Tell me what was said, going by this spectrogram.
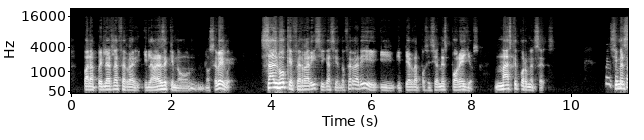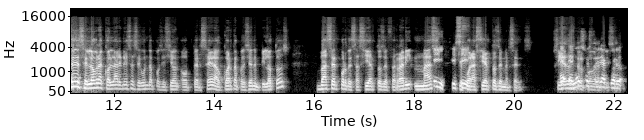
para pelearle a Ferrari. Y la verdad es de que no, no se ve, güey. Salvo que Ferrari siga siendo Ferrari y, pierda posiciones por ellos, más que por Mercedes. Pues si Mercedes se logra colar en esa segunda posición o tercera o cuarta posición en pilotos, va a ser por desaciertos de Ferrari más que por aciertos de Mercedes. Sí, en eso estoy de acuerdo.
